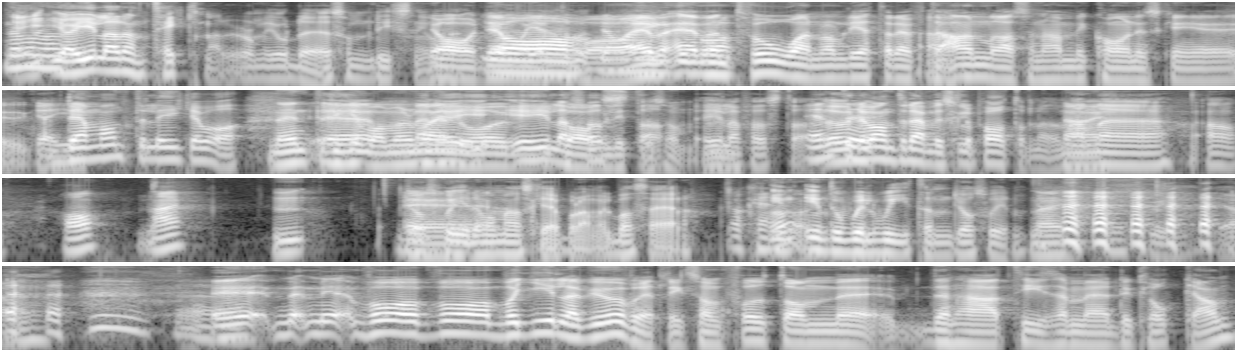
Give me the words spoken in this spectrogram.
Mm. Jag, jag gillar den tecknade de gjorde som Disney Ja, den ja, var jättebra. Var även, även tvåan de letade efter ja. andra sådana här mekaniska grejer. Den var inte lika bra. Nej, inte lika bra, men, men den var ändå jag, jag gillar första. Jag gillar första. Inte... Det var inte den vi skulle prata om nu, nej. men äh, ja. Ja, nej. Mm. Joss eh, Whedon var med och skrev på den, vill bara säga det. Okay. In, inte Will Wheaton, Joss Whedon. Nej, ja. eh, men, men vad, vad, vad gillar vi övrigt liksom, förutom eh, den här teasern med klockan?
